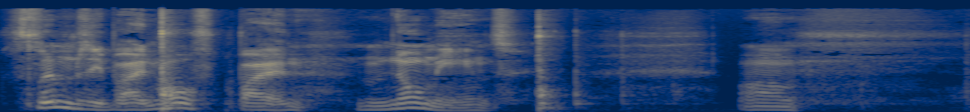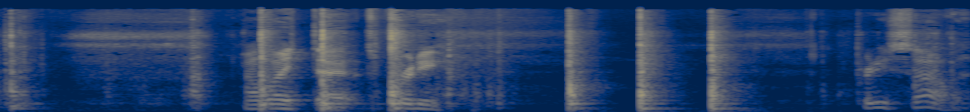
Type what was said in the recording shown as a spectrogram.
flimsy by no by no means. Um, I like that. It's pretty, pretty solid.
